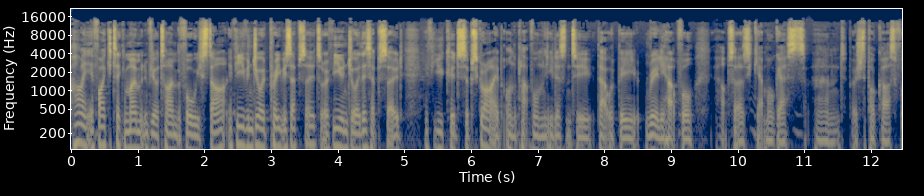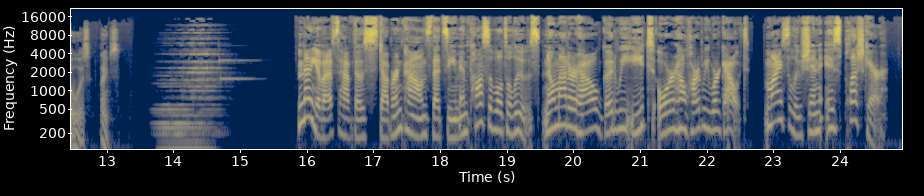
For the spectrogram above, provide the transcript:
hi, if I could take a moment of your time before we start, if you've enjoyed previous episodes or if you enjoy this episode, if you could subscribe on the platform that you listen to, that would be really helpful. It helps us get more guests and push the podcast forward. Thanks. Many of us have those stubborn pounds that seem impossible to lose, no matter how good we eat or how hard we work out. My solution is PlushCare.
